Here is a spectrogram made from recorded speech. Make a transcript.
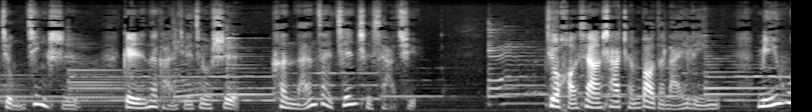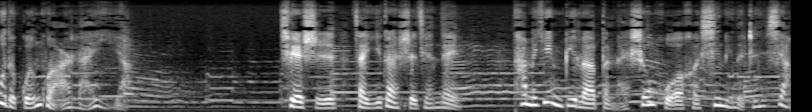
窘境时，给人的感觉就是很难再坚持下去，就好像沙尘暴的来临、迷雾的滚滚而来一样。确实，在一段时间内，他们硬蔽了本来生活和心灵的真相。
